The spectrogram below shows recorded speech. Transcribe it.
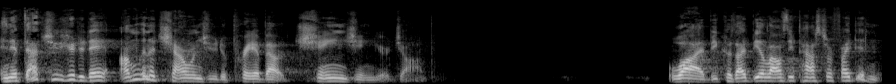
And if that's you here today, I'm going to challenge you to pray about changing your job. Why? Because I'd be a lousy pastor if I didn't.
